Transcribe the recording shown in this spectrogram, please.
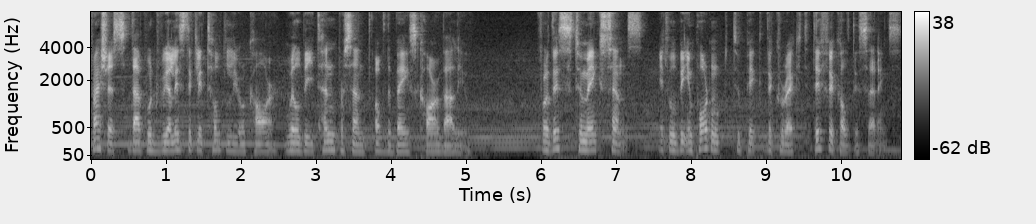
Crashes that would realistically total your car will be 10% of the base car value. For this to make sense, it will be important to pick the correct difficulty settings.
